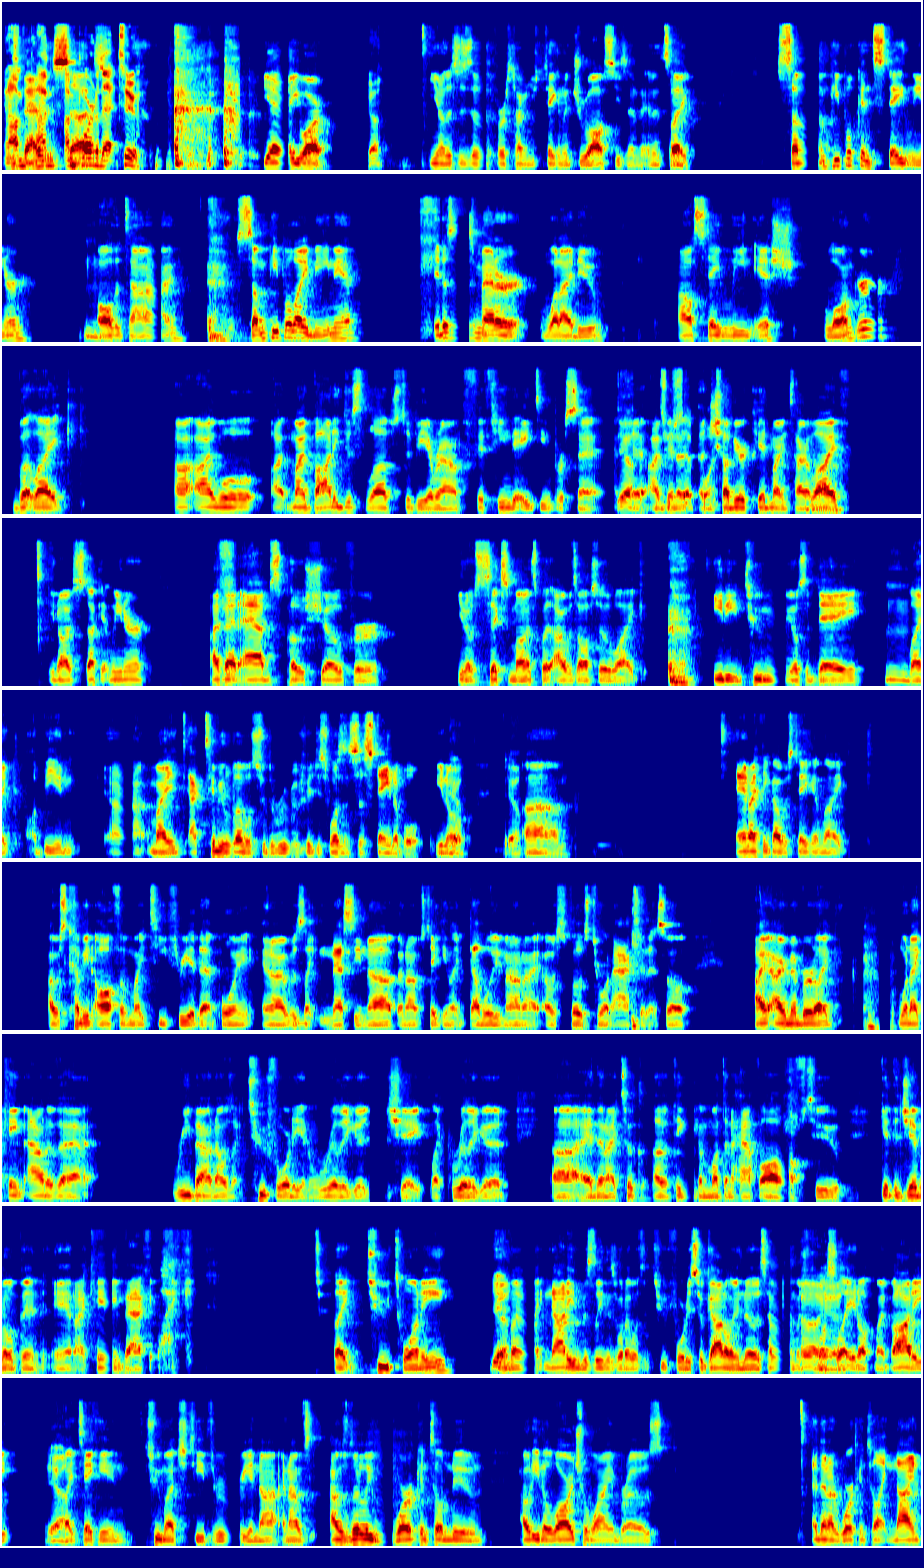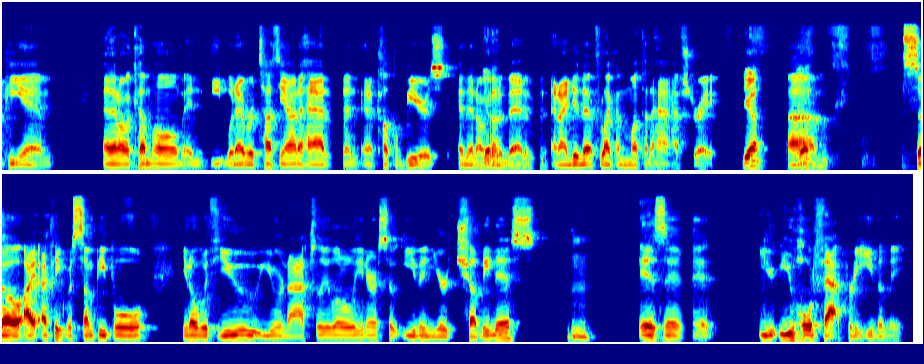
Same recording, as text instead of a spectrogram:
and I'm, I'm, I'm part of that too. yeah, you are. Yeah. You know, this is the first time you've taken the true off season, and it's like some people can stay leaner mm. all the time. some people like me, man, it doesn't matter what I do. I'll stay lean-ish longer, but like I will. I, my body just loves to be around fifteen to eighteen percent. Yeah, I've been a, a, chubbier kid my entire mm-hmm. life. You know, I've stuck at leaner I've had abs post show for, you know, six months, but I was also like eating two meals a day, mm. like being uh, my activity levels through the roof. It just wasn't sustainable, you know? Yeah. yeah. Um, and I think I was taking like, I was coming off of my T3 at that point and I was mm. like messing up and I was taking like double the amount I, I was supposed to on accident. So I, I remember like when I came out of that rebound, I was like 240 in really good shape, like really good. Uh, and then I took, I think, a month and a half off to get the gym open, and I came back at like like 220. Yeah, like, like, not even as lean as what I was at 240. So God only knows how much oh, muscle yeah. I ate off my body. Yeah, by taking too much T3 and not. And I was I was literally work until noon. I would eat a large Hawaiian Bros, and then I'd work until like 9 p.m and then I would come home and eat whatever Tatiana had and, and a couple beers, and then I'll yeah. go to bed. And I did that for like a month and a half straight. Yeah. Um, yeah. so I, I, think with some people, you know, with you, you are naturally a little leaner, so even your chubbiness mm. isn't you you hold fat pretty evenly,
